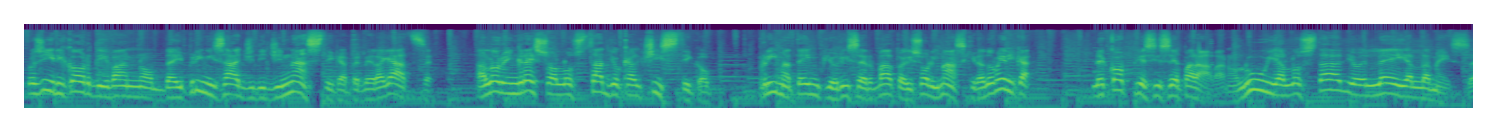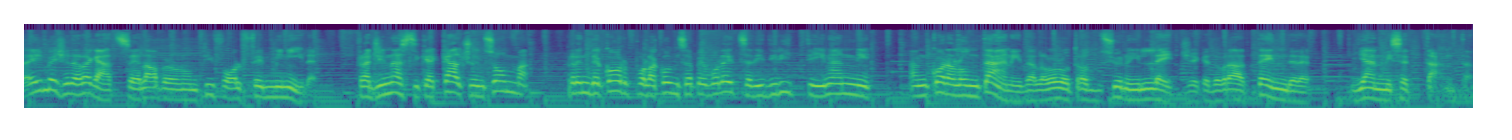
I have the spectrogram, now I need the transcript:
Così i ricordi vanno dai primi saggi di ginnastica per le ragazze, al loro ingresso allo stadio calcistico, prima tempio riservato ai soli maschi. La domenica le coppie si separavano, lui allo stadio e lei alla messa, e invece le ragazze elaborano un tifo al femminile. Fra ginnastica e calcio, insomma, prende corpo la consapevolezza di diritti in anni ancora lontani dalla loro traduzione in legge che dovrà attendere gli anni 70.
